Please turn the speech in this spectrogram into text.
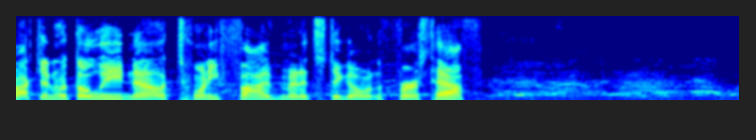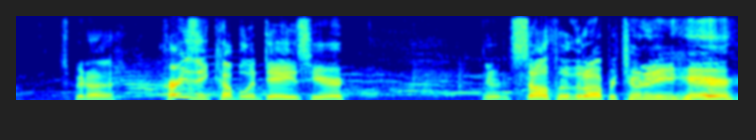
Brockton with the lead now 25 minutes to go in the first half. It's been a crazy couple of days here. Newton South with an opportunity here.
